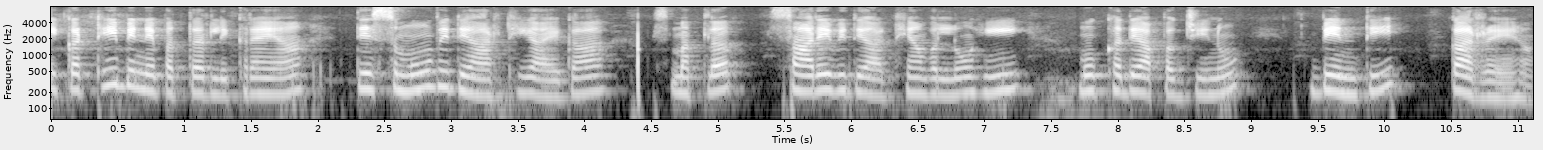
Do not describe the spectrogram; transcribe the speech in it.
ਇਕੱਠੀ ਬਿਨੇ ਪੱਤਰ ਲਿਖ ਰਹੇ ਹਾਂ ਅਤੇ ਸਮੂਹ ਵਿਦਿਆਰਥੀ ਆਏਗਾ ਮਤਲਬ ਸਾਰੇ ਵਿਦਿਆਰਥੀਆਂ ਵੱਲੋਂ ਹੀ ਮੁੱਖ ਅਧਿਆਪਕ ਜੀ ਨੂੰ ਬੇਨਤੀ ਕਰ ਰਹੇ ਹਾਂ।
